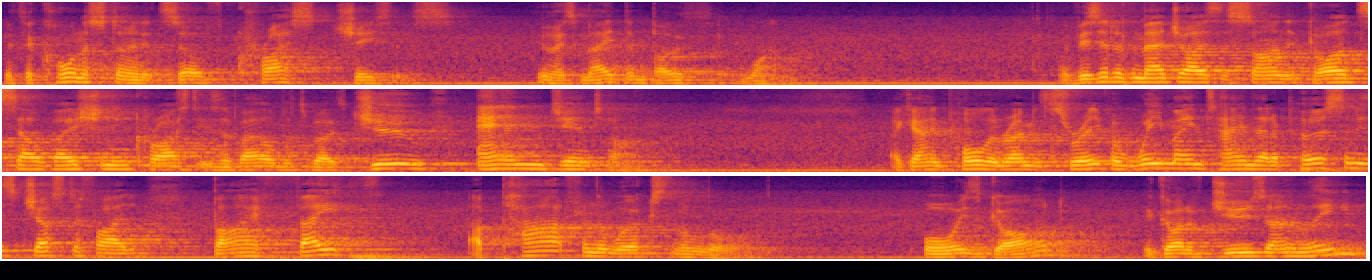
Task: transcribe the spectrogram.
with the cornerstone itself, Christ Jesus, who has made them both one. A visit of the Magi is the sign that God's salvation in Christ is available to both Jew and Gentile. Again, Paul in Romans 3 For we maintain that a person is justified by faith apart from the works of the law. Or is God the God of Jews only?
